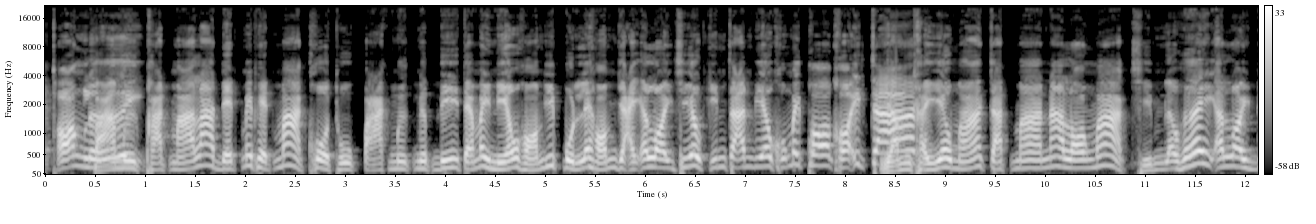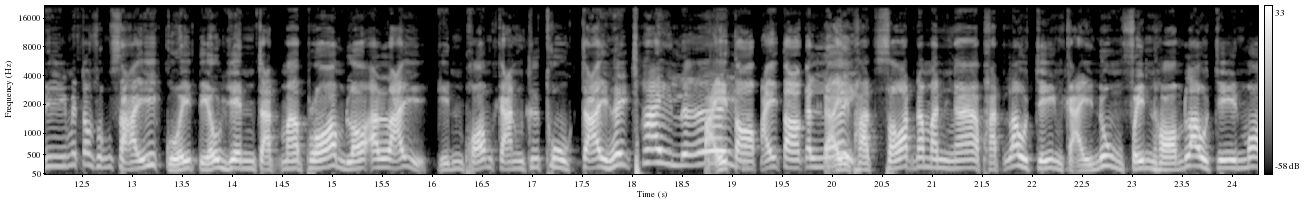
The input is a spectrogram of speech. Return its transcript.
บท้องเลยปลาหมึกผัดหมาล่าเด็ดไม่เผ็ดมากโคตรถูกปากหมึกหนึบดี แต่ไม่เหนียวหอมญี่ปุ่นและหอมใหญ่อร่อยเชียวกินจานเดียวคงไม่พอขออีกจานยำไข่เยี่ยวม้าจัดมาน่าลองมาก ชิมแล้วเฮ้ยอร่อยดีไม่ต้องสงสัยก๋วยเตี๋ยวเย็นจัดมาพร้อมรออะไร กินพร้อมกันคือถูกใจเฮ้ยใช่เลย ไปต่อไปต่อกันเลยไก่ผัดซอสน้ำมันงาผัดเหล้าจีนไก่นุ่มฟินหอมเหล้าจีนหม้อ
